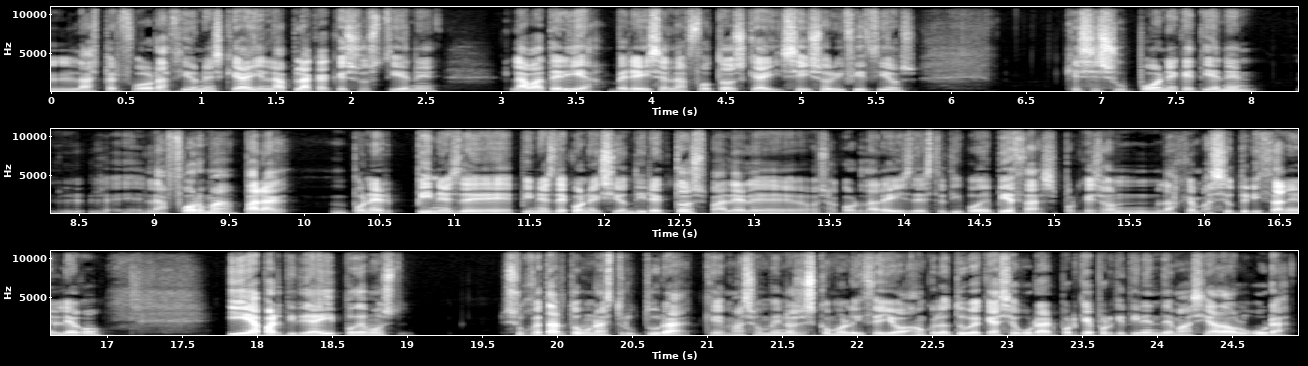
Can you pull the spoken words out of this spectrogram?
las perforaciones que hay en la placa que sostiene la batería. Veréis en las fotos que hay seis orificios que se supone que tienen la forma para poner pines de, pines de conexión directos, ¿vale? os acordaréis de este tipo de piezas porque son las que más se utilizan en Lego. Y a partir de ahí podemos sujetar toda una estructura que más o menos es como lo hice yo, aunque lo tuve que asegurar. ¿Por qué? Porque tienen demasiada holgura.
